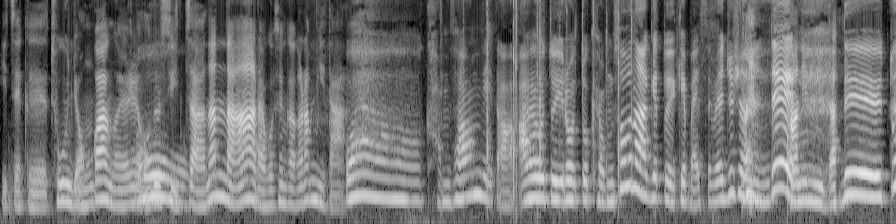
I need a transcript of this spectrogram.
이제 그 좋은 영광을 얻을 수 오. 있지 않았나라고 생각을 합니다. 와, 감사합니다. 아유, 또 이런 또 겸손하게 또 이렇게 말씀해 주셨는데, 아닙니다. 네, 또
